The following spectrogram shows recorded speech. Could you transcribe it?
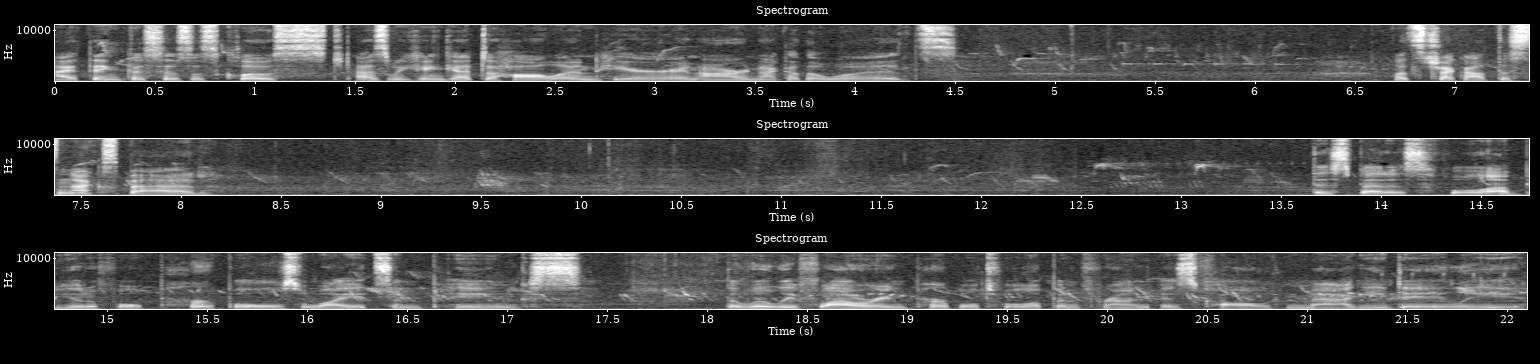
I think this is as close as we can get to Holland here in our neck of the woods. Let's check out this next bed. This bed is full of beautiful purples, whites, and pinks. The lily flowering purple tulip in front is called Maggie Daley.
